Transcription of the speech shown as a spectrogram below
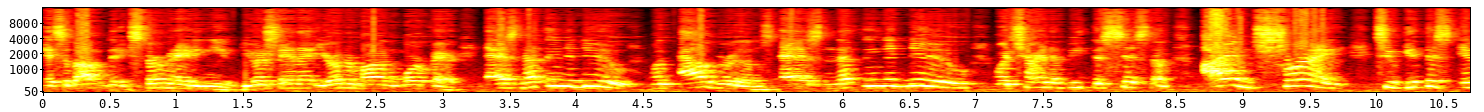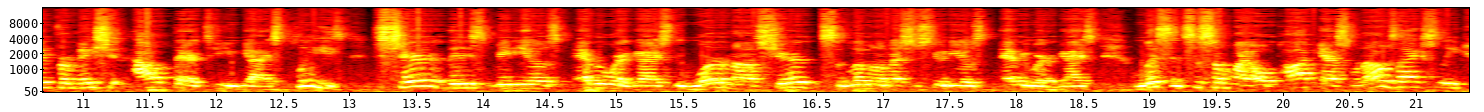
It's about exterminating you. Do you understand that? You're under modern warfare. It has nothing to do with algorithms. It has nothing to do with trying to beat the system. I am trying to get this information out there to you guys. Please share these videos everywhere, guys, through word of mouth. Share Subliminal Message Studios everywhere, guys. Listen to some of my old podcasts when I was actually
